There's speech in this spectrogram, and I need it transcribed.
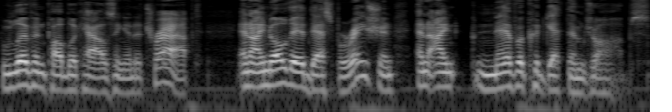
who live in public housing and are trapped. And I know their desperation, and I never could get them jobs.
